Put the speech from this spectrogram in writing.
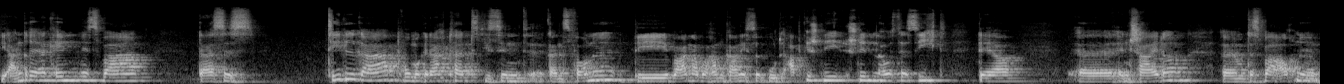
Die andere Erkenntnis war, dass es Titel gab, wo man gedacht hat, die sind ganz vorne, die waren aber haben gar nicht so gut abgeschnitten aus der Sicht der äh, Entscheider. Ähm, das war auch eine,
